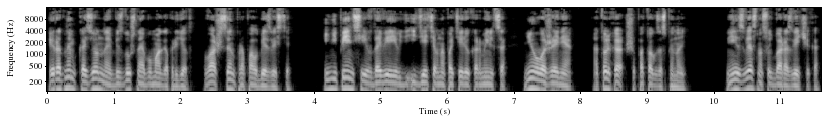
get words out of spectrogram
и родным казенная бездушная бумага придет. Ваш сын пропал без вести. И ни пенсии вдове и детям на потерю кормильца, ни уважения, а только шепоток за спиной. Неизвестна судьба разведчика.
